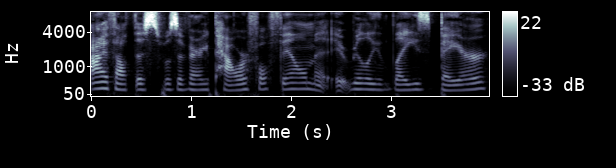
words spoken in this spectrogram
I thought this was a very powerful film. It, it really lays bare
